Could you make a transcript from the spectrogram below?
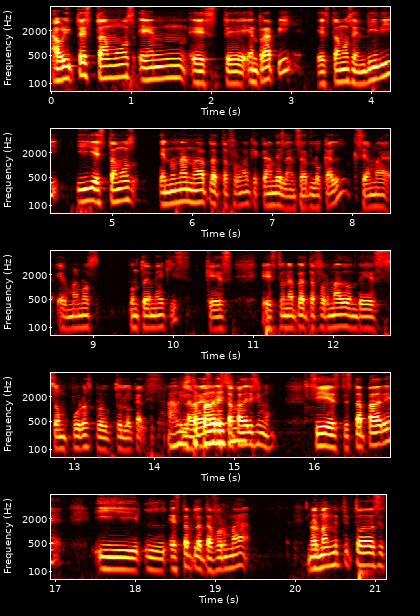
Ahorita estamos en este en Rappi, estamos en Didi y estamos en una nueva plataforma que acaban de lanzar local que se llama hermanos.mx que es este, una plataforma donde son puros productos locales. Ah, la está verdad está padrísimo. Sí, este está padre y esta plataforma Normalmente todas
